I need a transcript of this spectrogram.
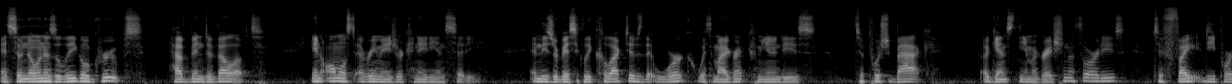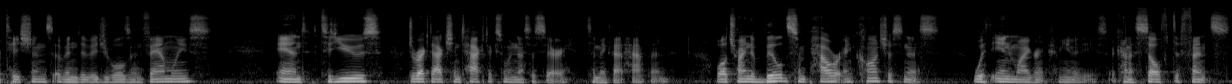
And so, No One is Illegal groups have been developed in almost every major Canadian city. And these are basically collectives that work with migrant communities to push back against the immigration authorities, to fight deportations of individuals and families, and to use direct action tactics when necessary to make that happen, while trying to build some power and consciousness within migrant communities, a kind of self defense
